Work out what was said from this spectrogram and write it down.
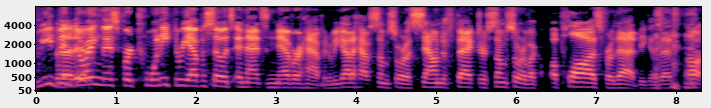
We've been doing this for 23 episodes, and that's never happened. We got to have some sort of sound effect or some sort of a, applause for that because that's Oh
